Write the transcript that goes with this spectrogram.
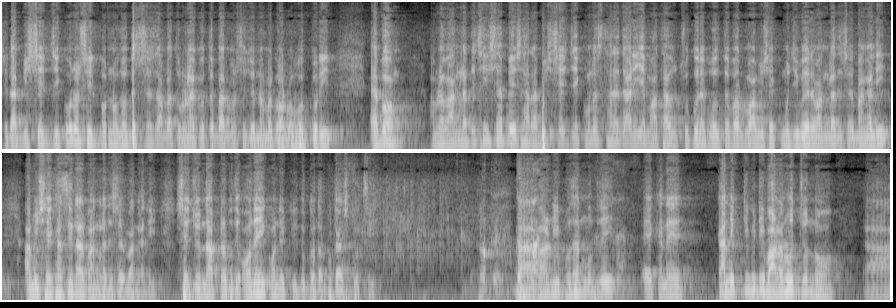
সেটা বিশ্বের যে কোনো শিল্পোন্নত দেশের সাথে আমরা তুলনা করতে পারব, সেজন্য আমরা গর্ববোধ করি। এবং আমরা বাংলাদেশি হিসাবে সারা বিশ্বের যে কোনো স্থানে দাঁড়িয়ে মাথা উঁচু করে বলতে পারব আমি শেখ মুজিবের বাংলাদেশের বাঙালি আমি শেখ হাসিনার বাংলাদেশের বাঙালি। সেজন্য আপনার প্রতি অনেক অনেক কৃতজ্ঞতা প্রকাশ করছি। মাননীয় প্রধানমন্ত্রী এখানে কানেকটিভিটি বাড়ানোর জন্য আহ,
